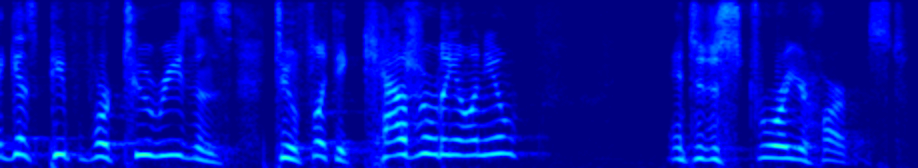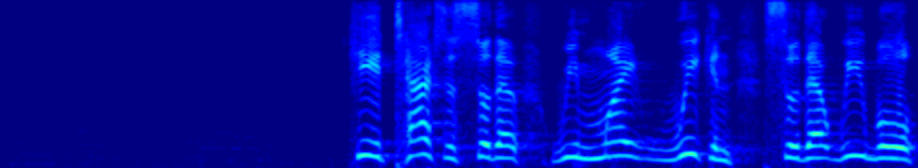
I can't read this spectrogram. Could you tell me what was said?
against people for two reasons: to inflict a casualty on you and to destroy your harvest. He attacks us so that we might weaken, so that we will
